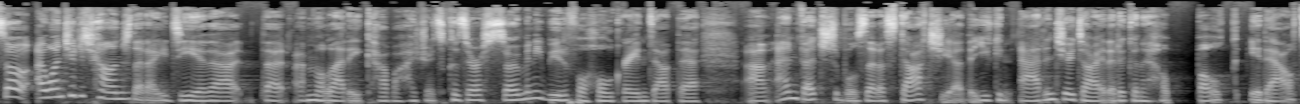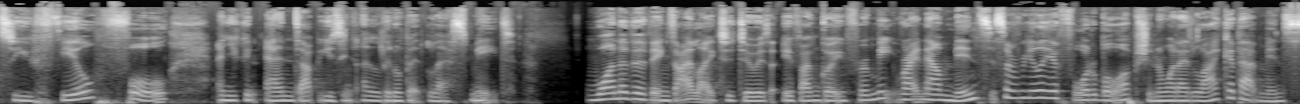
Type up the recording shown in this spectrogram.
So I want you to challenge that idea that that I'm not allowed to eat carbohydrates because there are so many beautiful whole grains out there um, and vegetables that are starchier that you can add into your diet that are going to help bulk it out so you feel full and you can end up using a little bit less meat. One of the things I like to do is if I'm going for meat right now, mince is a really affordable option. And what I like about mince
